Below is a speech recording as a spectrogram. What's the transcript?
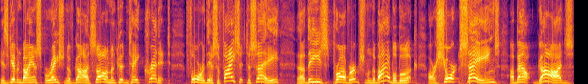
is given by inspiration of God. Solomon couldn't take credit for this. Suffice it to say, uh, these proverbs from the Bible book are short sayings about God's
